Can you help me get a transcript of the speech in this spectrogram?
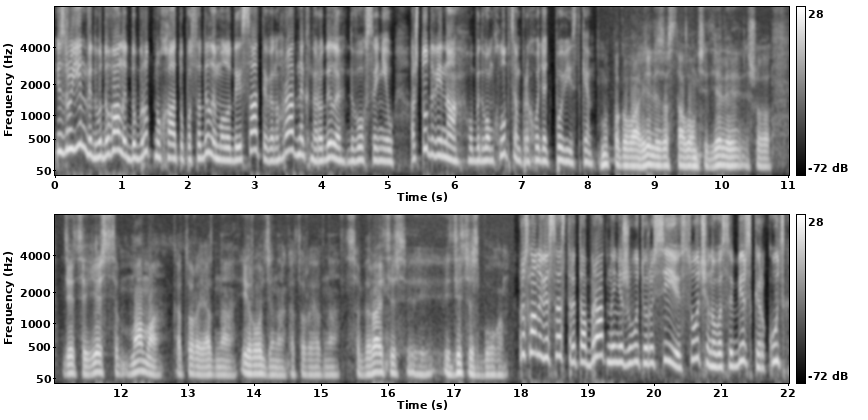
Із руїн відбудували добротну хату, посадили молодий сад і виноградник, народили двох синів. Аж тут війна. Обидвом хлопцям приходять повістки. Ми поговорили за столом, сиділи, що діти є, мама, которая одна, и родина, которая одна. Собирайтесь и идите с Богом. Русланові сестри та брат нині живуть у Росії, Сочі, Новосибірськ, Іркутськ.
